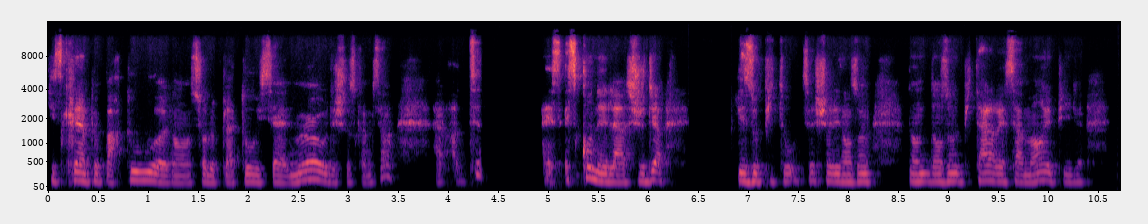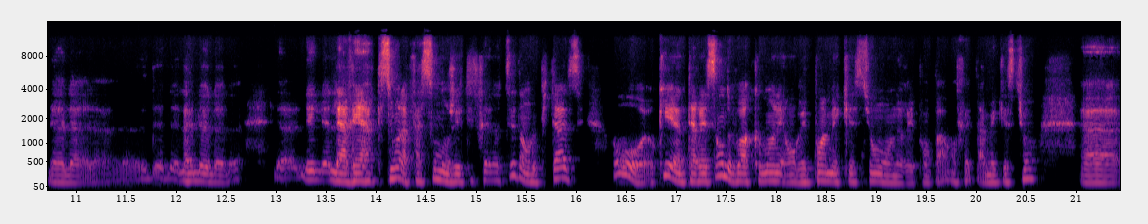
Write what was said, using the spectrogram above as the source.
qui se créent un peu partout euh, sur le plateau ici à Elmer ou des choses comme ça. Est-ce qu'on est là? Je veux dire, les hôpitaux. Tu sais, je suis allé dans un, dans, dans un hôpital récemment et puis la, réaction, la façon dont j'ai été traité dans l'hôpital, c'est Oh, ok, intéressant de voir comment on répond à mes questions ou on ne répond pas en fait à mes questions. Euh,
